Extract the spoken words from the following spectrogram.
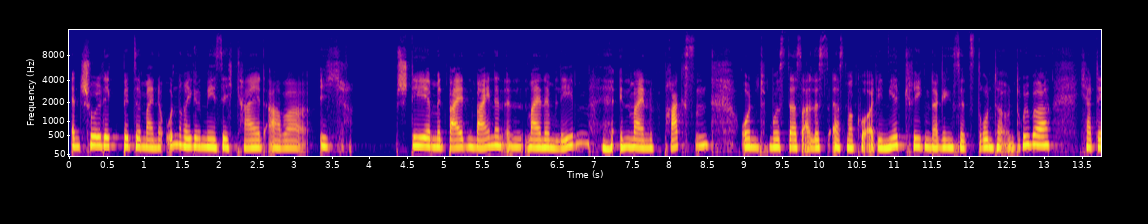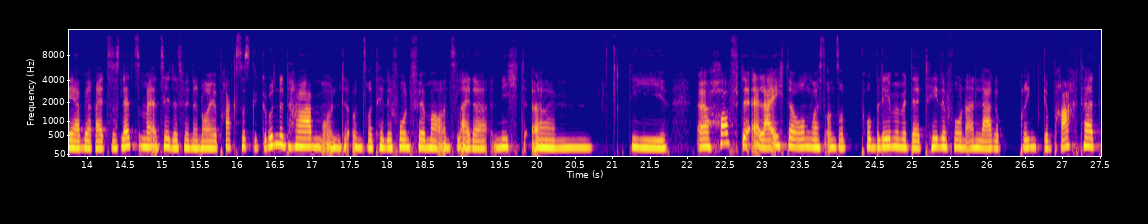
entschuldigt bitte meine Unregelmäßigkeit, aber ich stehe mit beiden Beinen in meinem Leben, in meinen Praxen und muss das alles erstmal koordiniert kriegen. Da ging es jetzt drunter und drüber. Ich hatte ja bereits das letzte Mal erzählt, dass wir eine neue Praxis gegründet haben und unsere Telefonfirma uns leider nicht ähm, die erhoffte Erleichterung, was unsere Probleme mit der Telefonanlage bringt, gebracht hat.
